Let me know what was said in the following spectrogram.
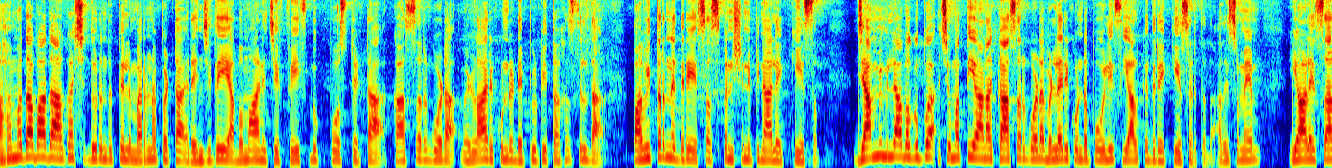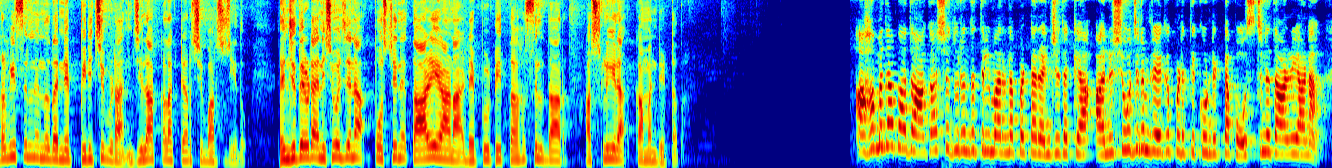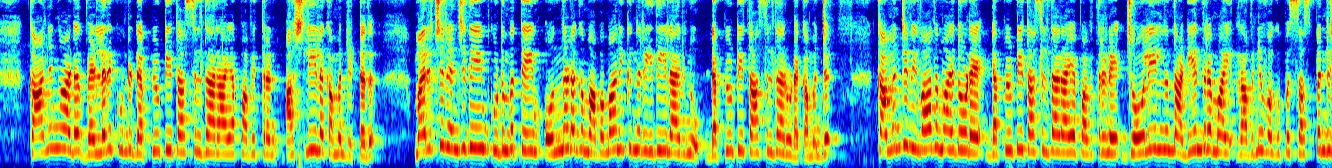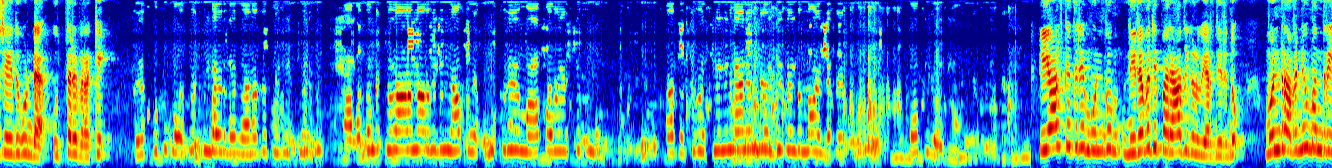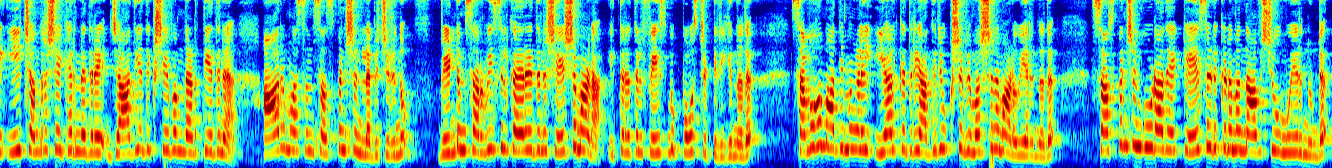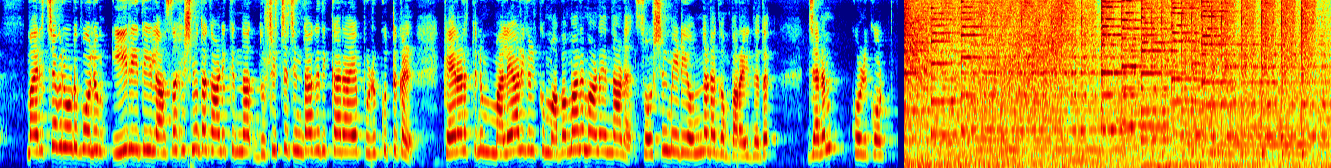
അഹമ്മദാബാദ് ആകാശ ദുരന്തത്തിൽ മരണപ്പെട്ട രഞ്ജിതയെ അപമാനിച്ച് ഫേസ്ബുക്ക് പോസ്റ്റ് ഇട്ട കാസർഗോഡ് വെള്ളാരക്കുണ്ട് ഡെപ്യൂട്ടി തഹസിൽദാർ പവിത്രനെതിരെ സസ്പെൻഷന് പിന്നാലെ കേസ്. ജാമ്യമില്ലാ വകുപ്പ് ചുമത്തിയാണ് കാസർഗോഡ് വെള്ളരിക്കുണ്ട് പോലീസ് ഇയാൾക്കെതിരെ കേസെടുത്തത്. അതേസമയം ഇയാളെ സർവീസിൽ നിന്ന് തന്നെ പിരിച്ചുവിടാൻ ജില്ലാ കളക്ടർ ശുപാർശ ചെയ്തു. രഞ്ജിതയുടെ അനുശോചന പോസ്റ്റിന് താഴെയാണ് ഡെപ്യൂട്ടി തഹസിൽദാർ അശ്ലീല കമന്റ് ഇട്ടത്. അഹമ്മദാബാദ് ആകാശ ദുരന്തത്തിൽ മരണപ്പെട്ട രഞ്ജിതയ്ക്ക് അനുശോചനം രേഖപ്പെടുത്തിക്കൊണ്ടിട്ട പോസ്റ്റിന് താഴെയാണ് കാഞ്ഞങ്ങാട് വെള്ളരിക്കുണ്ട് ഡെപ്യൂട്ടി തഹസിൽദാരായ പവിത്രൻ അശ്ലീല കമന്റ് ഇട്ടത്. മരിച്ച രഞ്ജിതയെയും കുടുംബത്തെയും ഒന്നടങ്കം അപമാനിക്കുന്ന രീതിയിലായിരുന്നു ഡെപ്യൂട്ടി തഹസിൽദാരുടെ കമന്റ്. കമന്റ് വിവാദമായതോടെ ഡെപ്യൂട്ടി തഹസിൽദാരായ പവിത്രനെ ജോലിയിൽ നിന്ന് അടിയന്തരമായി റവന്യൂ വകുപ്പ് സസ്പെൻഡ് ചെയ്തുകൊണ്ട് ഉത്തരവിറക്കി. ഫേസ്ബുക്ക് പോസ്റ്റ് ഇട്ടിട്ടുണ്ടായിരുന്നു. ഞാനത് തിരിച്ച് അബദ്ധം പറ്റിയതാണെന്ന് അറിഞ്ഞിട്ട് ഞാൻ ഫേസ്ബുക്കിൽ മാപ്പ് അപേക്ഷിച്ചിട്ടുണ്ട്. ആ തെറ്റ് പറ്റിയെന്ന് ഞാൻ എഴുതിയിട്ടുണ്ടെന്നോ എന്റെ ഫേസ്ബുക്ക് ഇയാൾക്കെതിരെ മുൻപും നിരവധി പരാതികൾ ഉയർന്നിരുന്നു. മുൻ റവന്യൂ മന്ത്രി ഇ ചന്ദ്രശേഖരനെതിരെ ജാതി അധിക്ഷേപം നടത്തിയതിന് ആറുമാസം സസ്പെൻഷൻ ലഭിച്ചിരുന്നു. വീണ്ടും സർവീസിൽ കയറിയതിനു ശേഷമാണ് ഇത്തരത്തിൽ ഫേസ്ബുക്ക് പോസ്റ്റ് ഇട്ടിരിക്കുന്നത്. സമൂഹമാധ്യമങ്ങളിൽ ഇയാൾക്കെതിരെ അതിരൂക്ഷ വിമർശനമാണ് ഉയരുന്നത്. സസ്പെൻഷൻ കൂടാതെ കേസെടുക്കണമെന്ന ആവശ്യവും ഉയരുന്നുണ്ട്. മരിച്ചവരോട് പോലും ഈ രീതിയിൽ അസഹിഷ്ണുത കാണിക്കുന്ന ദുഷിച്ച ചിന്താഗതിക്കാരായ പുഴുക്കുത്തുകൾ കേരളത്തിനും മലയാളികൾക്കും അപമാനമാണ് എന്നാണ് സോഷ്യൽ മീഡിയ ഒന്നടങ്കം പറയുന്നത്. ജനം കോഴിക്കോട്.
